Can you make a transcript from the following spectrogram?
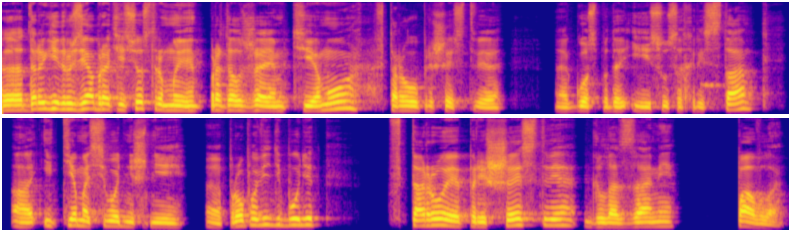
Э, дорогие друзья, братья и сестры, мы продолжаем тему второго пришествия э, Господа Иисуса Христа. А, и тема сегодняшней э, проповеди будет «Второе пришествие глазами Павла»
